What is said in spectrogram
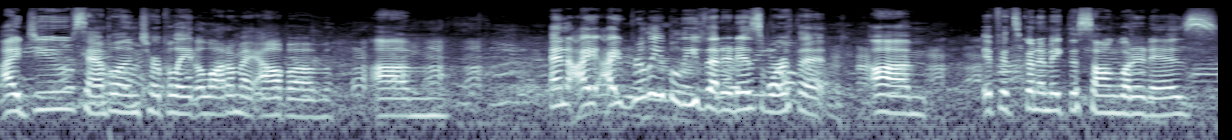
I do sample and interpolate a lot on my album. Um, and I, I, really believe that it is worth it um, if it's going to make the song what it is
